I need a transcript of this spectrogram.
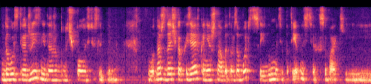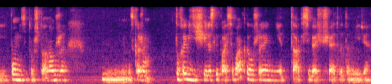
удовольствие от жизни, даже будучи полностью слепыми. Вот. Наша задача как хозяев, конечно, об этом заботиться и думать о потребностях собаки, и помнить о том, что она уже, скажем, плоховидящая или слепая собака уже не так себя ощущает в этом мире.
